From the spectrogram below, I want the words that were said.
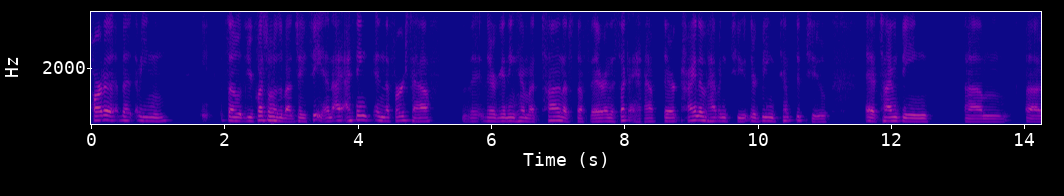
part of but I mean, so your question was about JC, and I, I think in the first half they're getting him a ton of stuff there. In the second half, they're kind of having to, they're being tempted to, at a time being um, uh,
